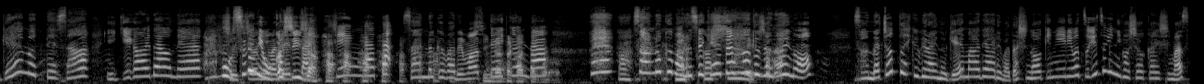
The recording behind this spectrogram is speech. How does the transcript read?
ゲームってさ、生きがいだよね。あれもうすでにおかしいじゃん新型360持っていくんだ。新型かところ360って携帯ハードじゃないの？そんなちょっと引くぐらいのゲーマーである私のお気に入りを次々にご紹介します。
